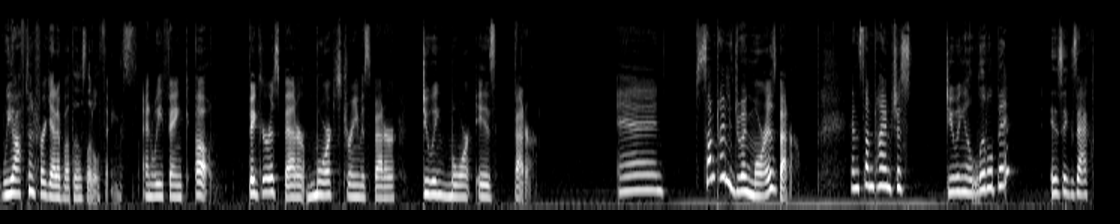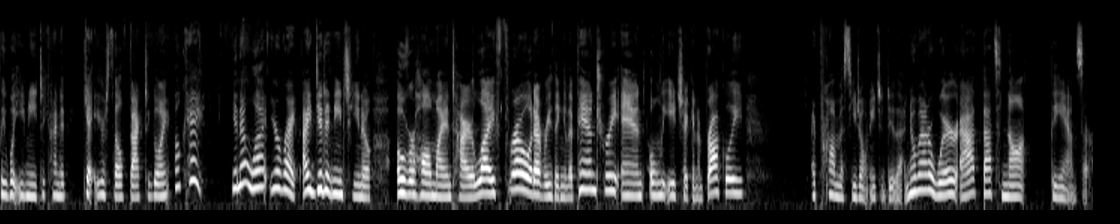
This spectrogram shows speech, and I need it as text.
we often forget about those little things and we think, oh, bigger is better, more extreme is better, doing more is better. And sometimes doing more is better. And sometimes just doing a little bit is exactly what you need to kind of get yourself back to going, okay, you know what? You're right. I didn't need to, you know, overhaul my entire life, throw out everything in the pantry, and only eat chicken and broccoli. I promise you don't need to do that. No matter where you're at, that's not the answer.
